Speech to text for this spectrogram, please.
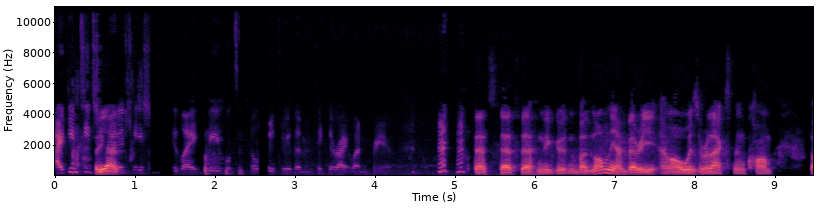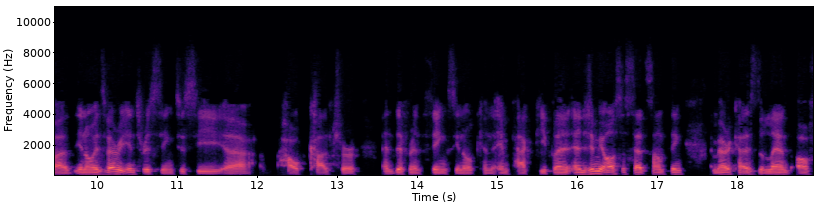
I can teach but you yeah. meditation like be able to filter through them and pick the right one for you. that's that's definitely good. But normally I'm very I'm always relaxed and calm. But you know it's very interesting to see uh, how culture and different things you know can impact people. And, and Jimmy also said something. America is the land of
